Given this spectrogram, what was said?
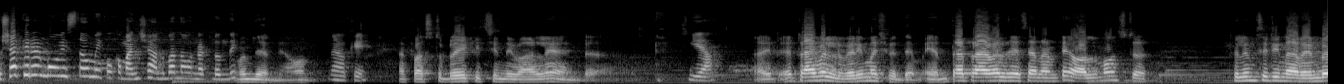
ఉషా కిరణ్ మూవీస్తో మీకు ఒక మంచి అనుబంధం ఉన్నట్లుంది. ఉంది అండి అవును. ఓకే ఫస్ట్ బ్రేక్ ఇచ్చింది వాళ్ళే and yeah I travel very much with them ఎంత ట్రావెల్ చేశానంటే ఆల్మోస్ట్ ఫిలిం సిటీ నా రెండో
